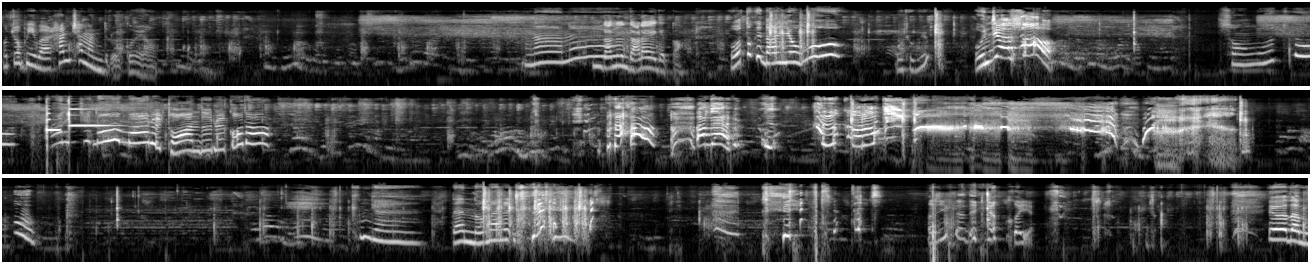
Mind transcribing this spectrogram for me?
어차피 말 한참 안 들을 거야. 나는 나는 날아야겠다. 어떻게 날려고? 어 저기? 언제 왔어? 성우도 아니지 난 말을 더 안 들을 거다.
